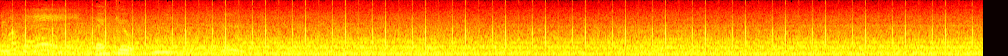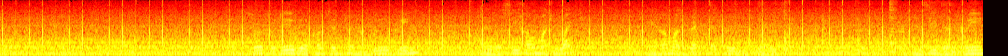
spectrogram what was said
I'm okay. Thank you. So today we'll concentrate on blue green. I will see how much white and how much red tattoo there is. You the green,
